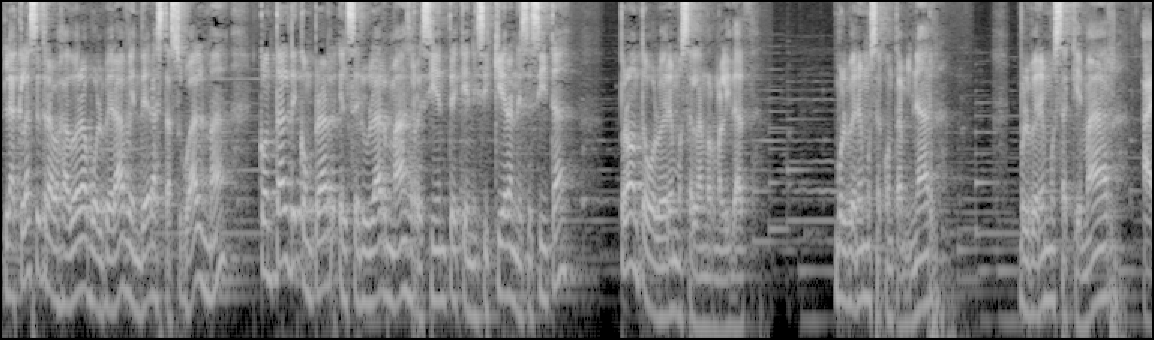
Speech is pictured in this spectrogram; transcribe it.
la clase trabajadora volverá a vender hasta su alma con tal de comprar el celular más reciente que ni siquiera necesita, pronto volveremos a la normalidad. volveremos a contaminar, volveremos a quemar, a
